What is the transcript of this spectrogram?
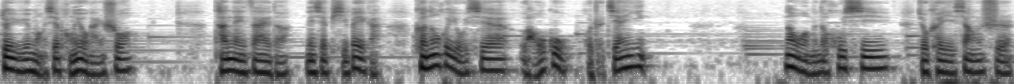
对于某些朋友来说，他内在的那些疲惫感可能会有些牢固或者坚硬。那我们的呼吸就可以像是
